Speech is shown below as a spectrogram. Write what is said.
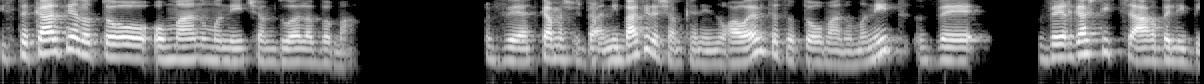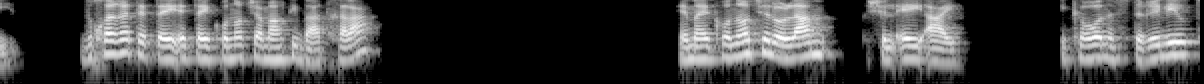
הסתכלתי על אותו אומן אומנית שעמדו על הבמה. ועד כמה ש... ואני באתי לשם כי אני נורא אוהבת את אותו אומן אומנית, ו... והרגשתי צער בליבי. זוכרת את. את העקרונות שאמרתי בהתחלה? הם העקרונות של עולם של AI. עקרון הסטריליות,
